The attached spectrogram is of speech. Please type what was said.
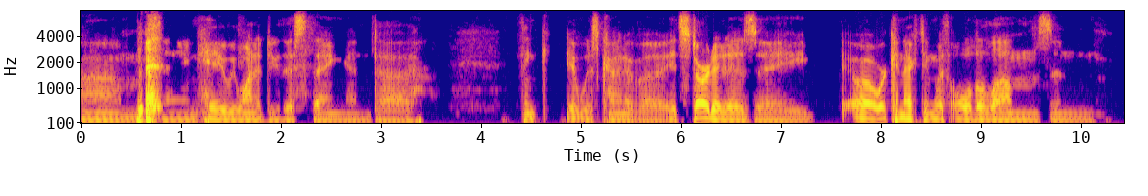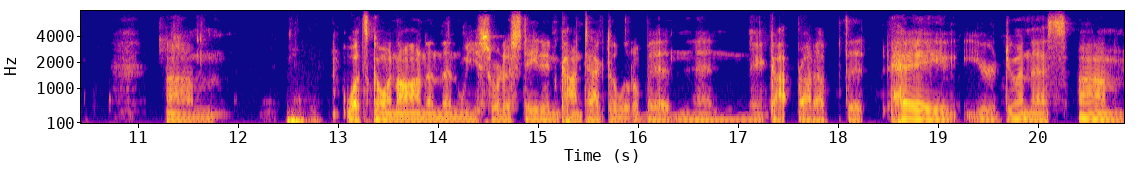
um, saying, "Hey, we want to do this thing," and uh, I think it was kind of a. It started as a oh, we're connecting with old alums and um, what's going on, and then we sort of stayed in contact a little bit, and then it got brought up that hey, you're doing this. Um,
